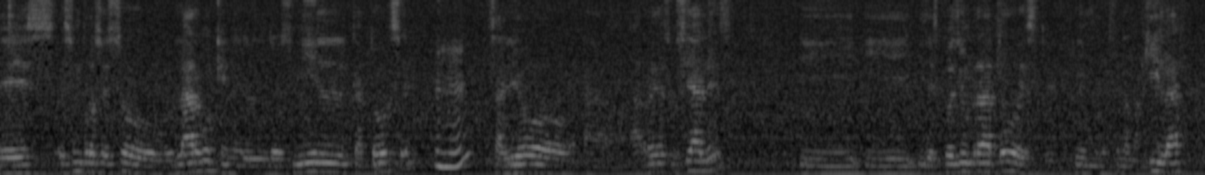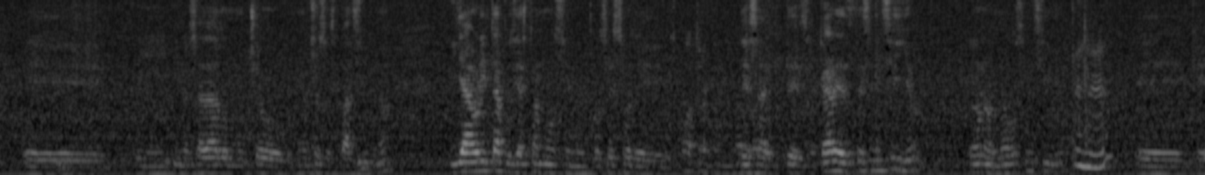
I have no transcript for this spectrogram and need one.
es, es un proceso largo que en el 2014 Ujú. salió a, a redes sociales y, y- y después de un rato este, tuvimos una maquila eh, y, y nos ha dado mucho, muchos espacios, ¿no? Y ya ahorita pues ya estamos en el proceso de, de, sa- de sacar este sencillo, bueno, el nuevo sencillo, Ujú. eh, que,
